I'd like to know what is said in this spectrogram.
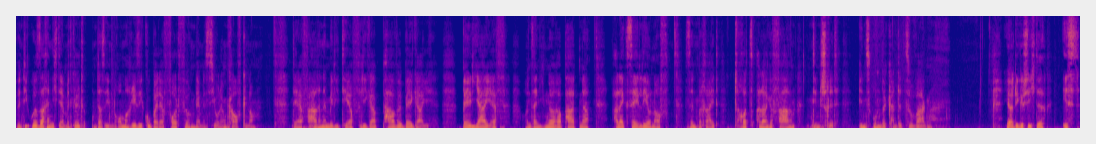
wird die Ursache nicht ermittelt und das enorme Risiko bei der Fortführung der Mission im Kauf genommen. Der erfahrene Militärflieger Pavel Beljajew und sein jüngerer Partner Alexei Leonov sind bereit, trotz aller Gefahren den Schritt ins Unbekannte zu wagen. Ja, die Geschichte ist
